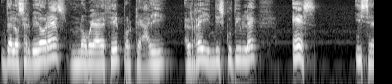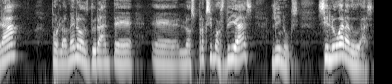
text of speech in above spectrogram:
los servidores, no voy a decir porque ahí el rey indiscutible es y será, por lo menos durante eh, los próximos días, Linux. Sin lugar a dudas,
